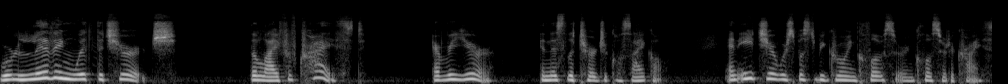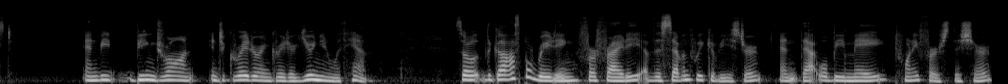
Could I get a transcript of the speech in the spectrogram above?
we're living with the church the life of Christ every year in this liturgical cycle. And each year we're supposed to be growing closer and closer to Christ and be being drawn into greater and greater union with Him. So the gospel reading for Friday of the seventh week of Easter, and that will be May 21st this year,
